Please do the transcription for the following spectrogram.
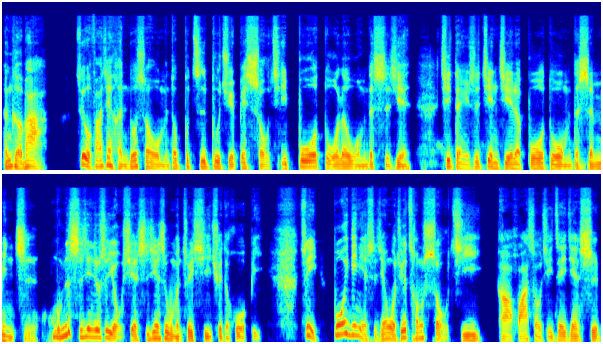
很可怕。所以我发现很多时候我们都不知不觉被手机剥夺了我们的时间，其实等于是间接了剥夺我们的生命值。我们的时间就是有限，时间是我们最稀缺的货币，所以拨一点点时间，我觉得从手机啊划手机这一件事，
